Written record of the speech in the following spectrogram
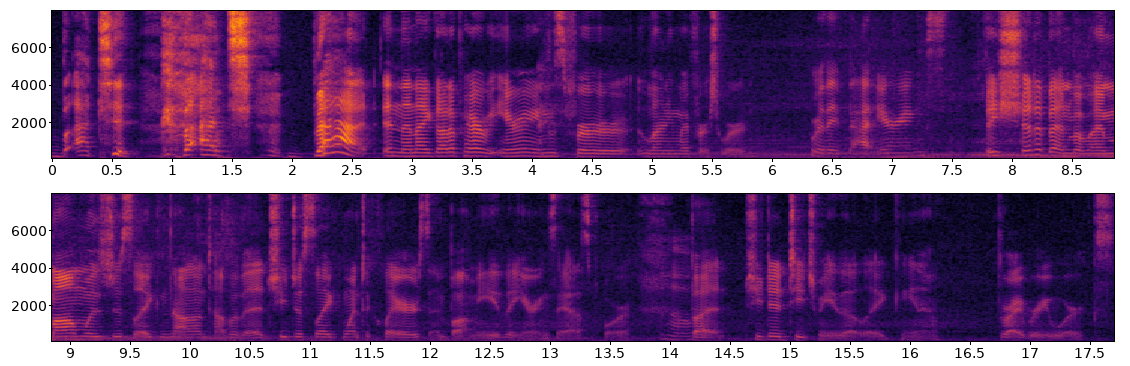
bat, bat, bat, and then I got a pair of earrings for learning my first word. Were they bat earrings? They should have been, but my mom was just like not on top of it. She just like went to Claire's and bought me the earrings I asked for. Oh, But she did teach me that like, you know, bribery works.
